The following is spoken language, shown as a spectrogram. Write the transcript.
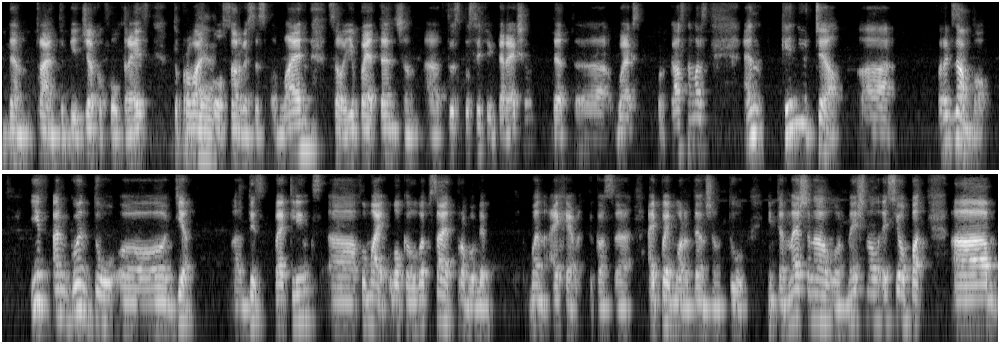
than trying to be jack of all trades to provide yeah. all services online. So you pay attention uh, to specific direction that uh, works for customers. And can you tell, uh, for example, if I'm going to uh, get uh, these backlinks uh, for my local website, probably when I have it, because uh, I pay more attention to international or national SEO. But um,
